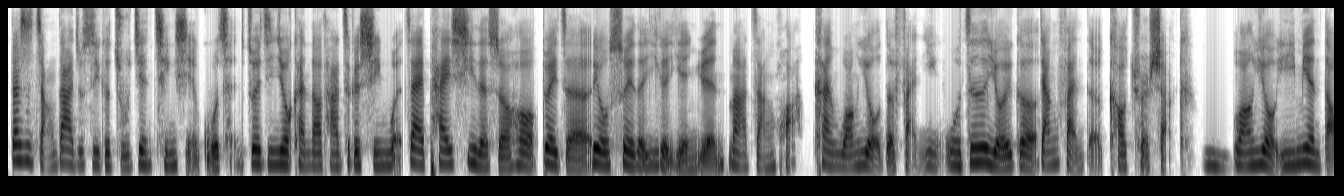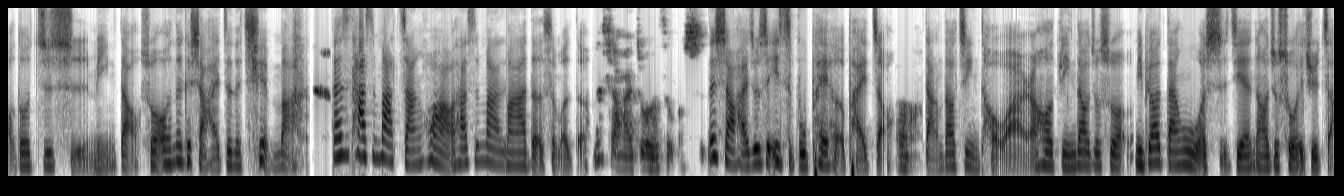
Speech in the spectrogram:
但是长大就是一个逐渐清醒的过程。最近就看到他这个新闻，在拍戏的时候对着六岁的一个演员骂脏话，看网友的反应，我真的有一个相反的 culture shock。嗯，网友一面倒都支持明道，说哦，那个小孩真的欠骂。但是他是骂脏话哦，他是骂妈的什么的。那小孩做了什么事？那小孩就是一直不配合拍照，嗯，挡到镜头啊。然后频道就说：“你不要耽误我时间。”然后就说了一句脏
